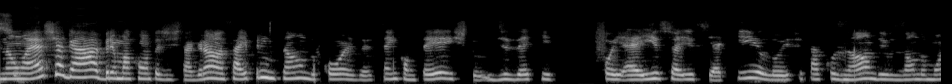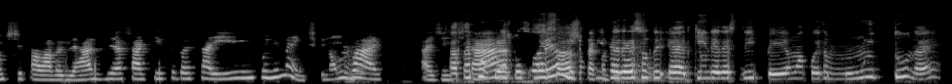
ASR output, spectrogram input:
Não é chegar, abrir uma conta de Instagram, sair printando coisas sem contexto e dizer que foi é isso, é isso e aquilo, e ficar acusando e usando um monte de palavras erradas e achar que isso vai sair impunemente, que não uhum. vai. A gente Até tá porque as pessoas acham que, que, endereço de, é, que endereço de IP é uma coisa muito, né?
